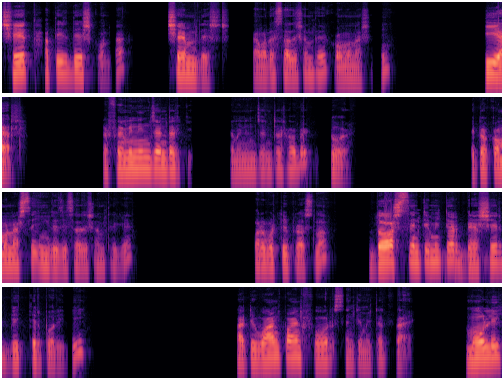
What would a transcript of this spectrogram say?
শ্বেত হাতির দেশ কোনটা? শ্যাম দেশ। আমাদের সাজেশন থেকে কমন আসেনি। ডিয়ার ফেমিনিন জেন্ডার কি? ফেমিনিন জেন্ডার হবে ডোর। এটা কমন আসছে ইংরেজি সাজেশন থেকে। পরবর্তী প্রশ্ন ১০ সেন্টিমিটার ব্যাসের বৃত্তের পরিধি 31.4 সেন্টিমিটার প্রায়। মৌলিক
